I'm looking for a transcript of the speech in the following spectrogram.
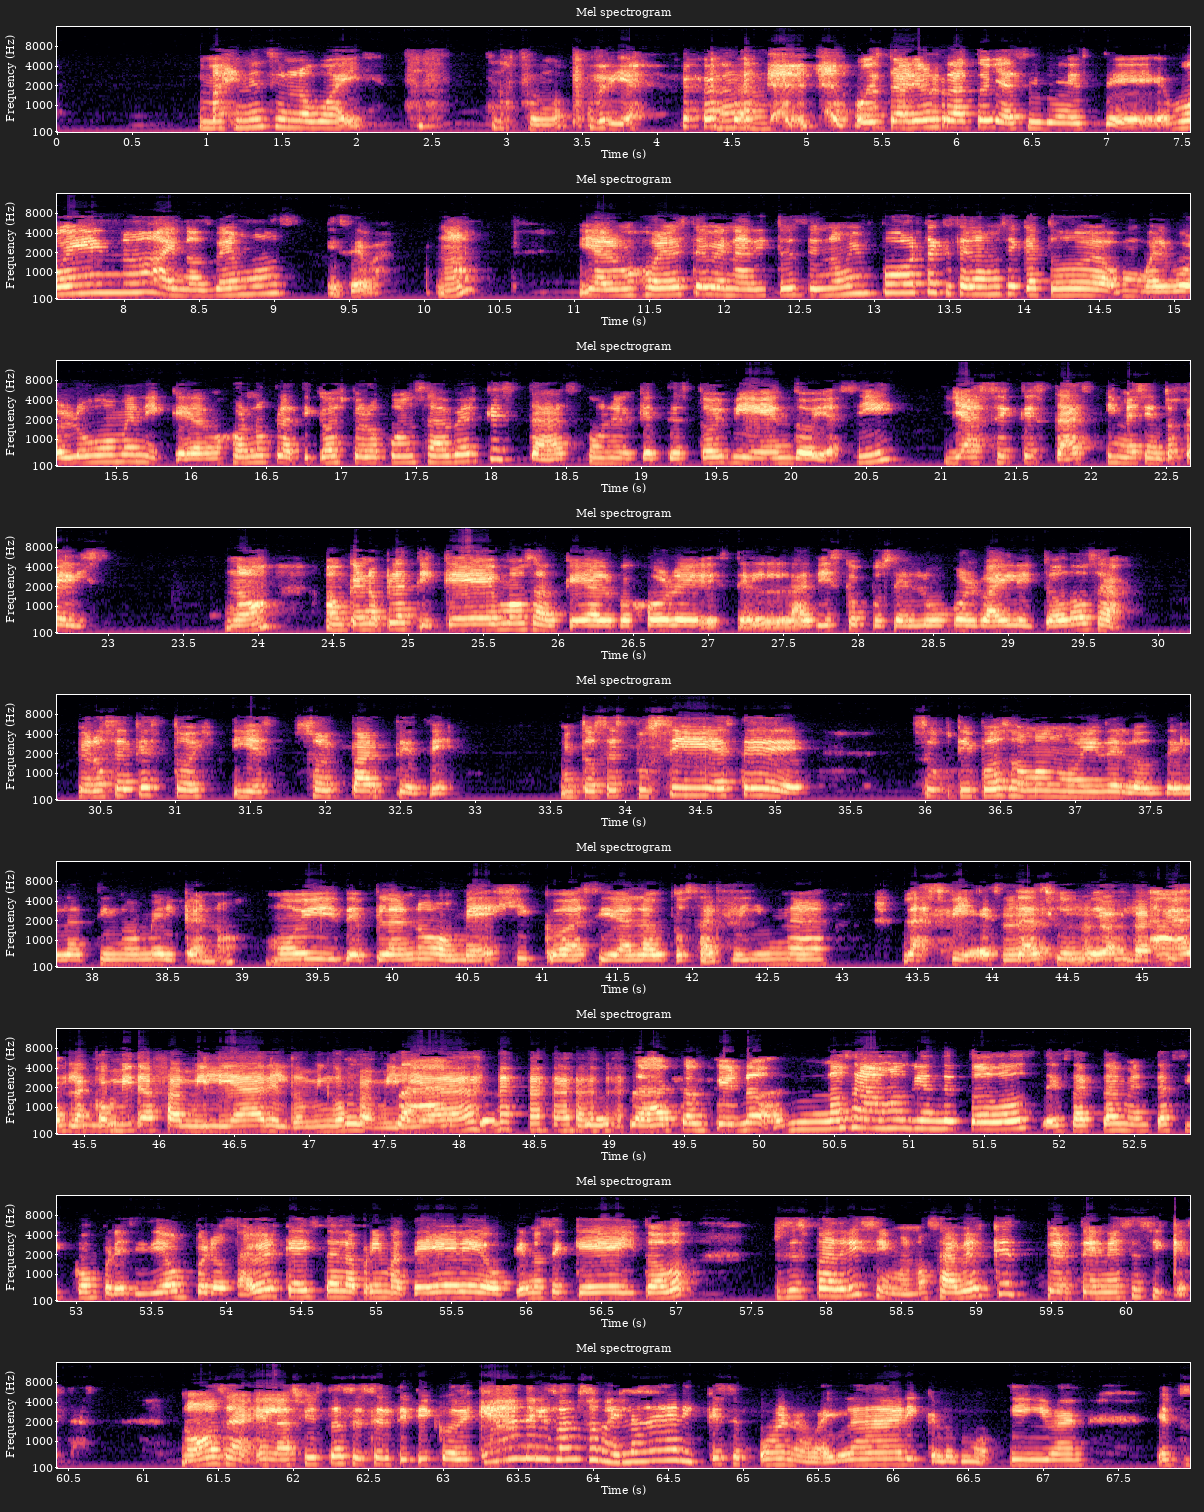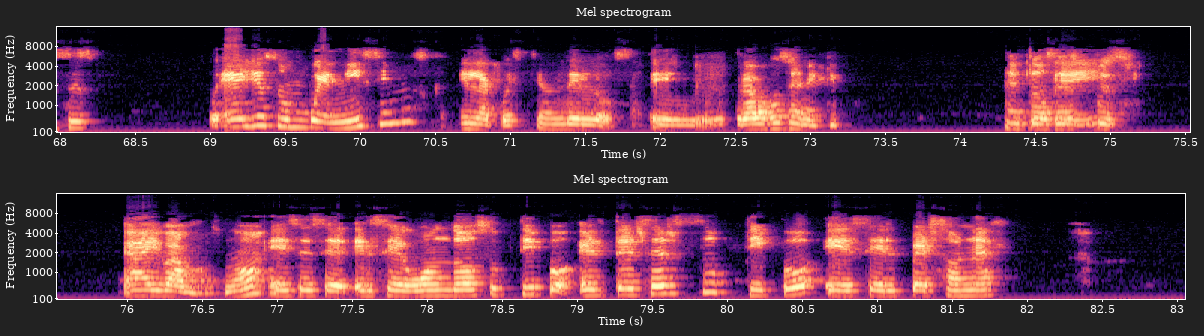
imagínense un lobo ahí. no, pues no podría. o estaría un rato y así de, este, bueno, ahí nos vemos y se va, ¿no? Y a lo mejor este venadito es de, no me importa que sea la música todo el volumen y que a lo mejor no platiquemos, pero con saber que estás, con el que te estoy viendo y así, ya sé que estás y me siento feliz. ¿no? Aunque no platiquemos, aunque a lo mejor este, la disco, pues el humo, el baile y todo, o sea, pero sé que estoy y soy parte de. Entonces, pues sí, este subtipo somos muy de los de Latinoamérica, ¿no? Muy de plano México, así a la autosardina, las fiestas, la, comida familiar, el domingo familiar. Exacto, aunque no, no sabemos bien de todos exactamente así con precisión, pero saber que ahí está la prima Tere o que no sé qué y todo, pues es padrísimo, ¿no? Saber que perteneces y que estás. ¿No? O sea, en las fiestas es el típico de que, les vamos a bailar y que se ponen a bailar y que los motivan. Entonces, ellos son buenísimos en la cuestión de los eh, trabajos en equipo. Entonces, pues ahí vamos, ¿no? Ese es el, segundo subtipo. El tercer subtipo es el personal.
